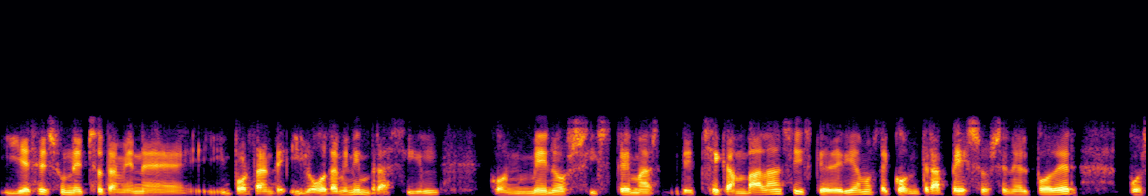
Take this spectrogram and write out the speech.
y ese es un hecho también eh, importante. Y luego también en Brasil, con menos sistemas de check and balances, que diríamos, de contrapesos en el poder, pues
